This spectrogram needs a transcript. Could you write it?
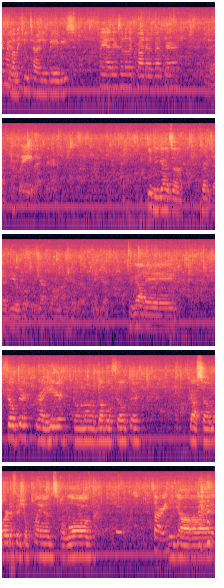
Come here, And Bobby. tea tiny babies. Oh yeah, there's another crawdad back there. All right. Way back there. give you guys a bird's eye view of what we got going on here. Though. We got a filter right here, going on a double filter. Got some artificial plants, a log. Sorry. We got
